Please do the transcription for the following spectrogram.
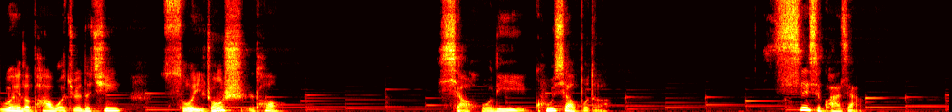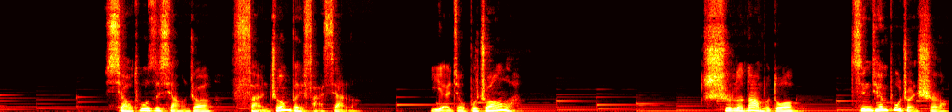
为了怕我觉得轻，所以装石头。小狐狸哭笑不得。谢谢夸奖。小兔子想着，反正被发现了，也就不装了。吃了那么多，今天不准吃了。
